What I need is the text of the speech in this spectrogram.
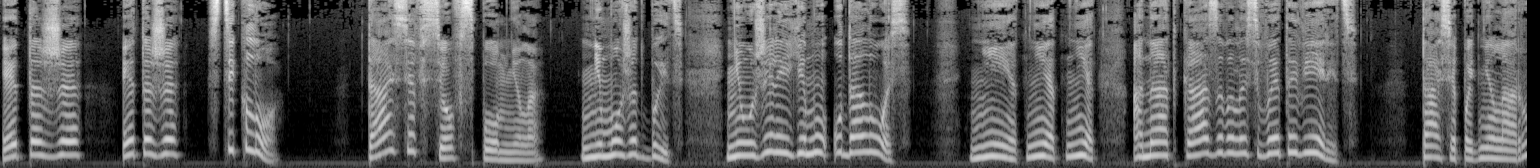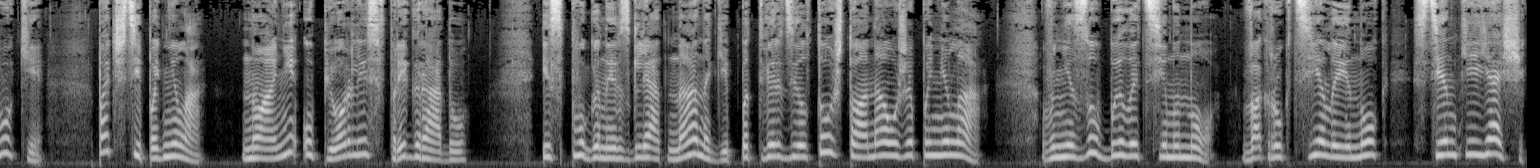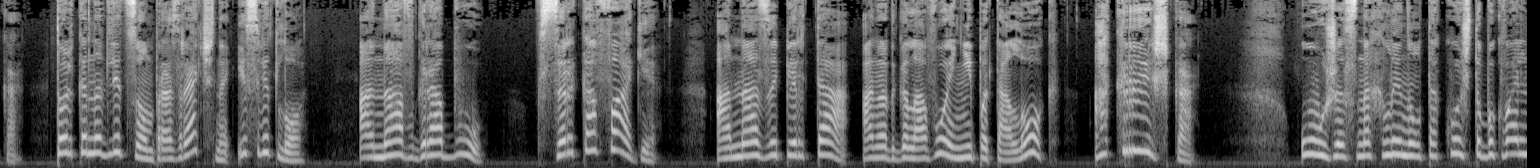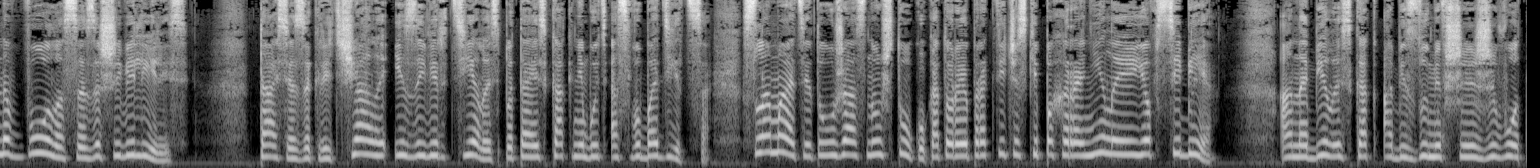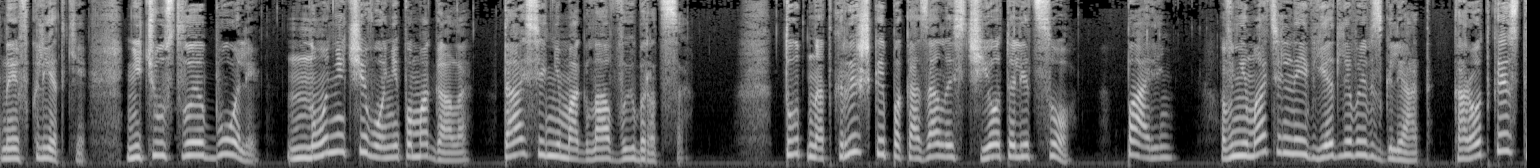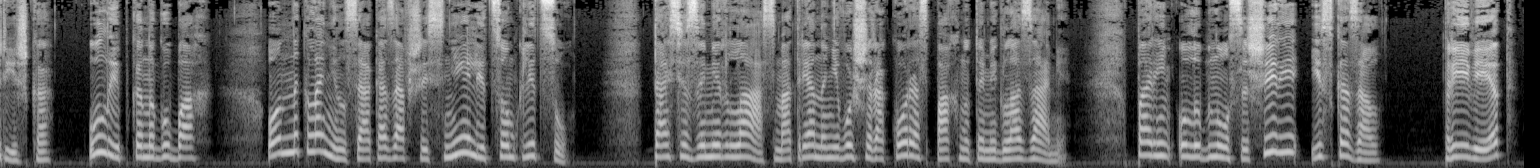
Это же... это же стекло. Тася все вспомнила. Не может быть. Неужели ему удалось? Нет, нет, нет. Она отказывалась в это верить. Тася подняла руки, почти подняла, но они уперлись в преграду. Испуганный взгляд на ноги подтвердил то, что она уже поняла. Внизу было темно. Вокруг тела и ног стенки ящика, только над лицом прозрачно и светло. Она в гробу, в саркофаге. Она заперта, а над головой не потолок, а крышка. Ужас нахлынул такой, что буквально волосы зашевелились. Тася закричала и завертелась, пытаясь как-нибудь освободиться, сломать эту ужасную штуку, которая практически похоронила ее в себе. Она билась, как обезумевшее животное в клетке, не чувствуя боли, но ничего не помогало. Тася не могла выбраться. Тут над крышкой показалось чье-то лицо. Парень, внимательный и въедливый взгляд, короткая стрижка — улыбка на губах. Он наклонился, оказавшись с ней лицом к лицу. Тася замерла, смотря на него широко распахнутыми глазами. Парень улыбнулся шире и сказал «Привет!»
